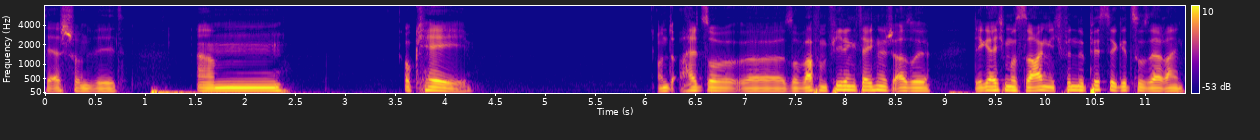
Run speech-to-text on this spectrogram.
Der ist schon wild. Ähm, okay. Und halt so, äh, so Waffen-Feeling-technisch, also, Digga, ich muss sagen, ich finde, Piste geht zu sehr rein.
